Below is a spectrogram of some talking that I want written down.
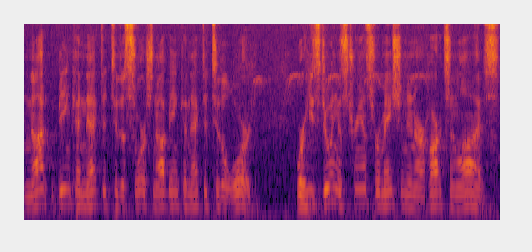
not being connected to the source, not being connected to the Lord, where He's doing this transformation in our hearts and lives.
